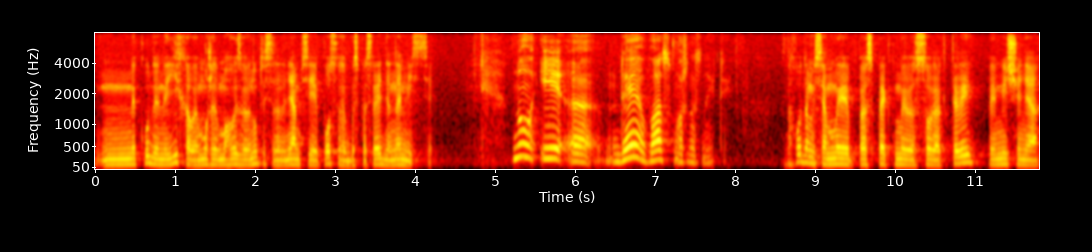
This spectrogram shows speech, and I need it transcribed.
нікуди не їхали, може могли звернутися за наданням цієї послуги безпосередньо на місці. Ну і е, де вас можна знайти? Знаходимося ми проспект Миру 43, приміщення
